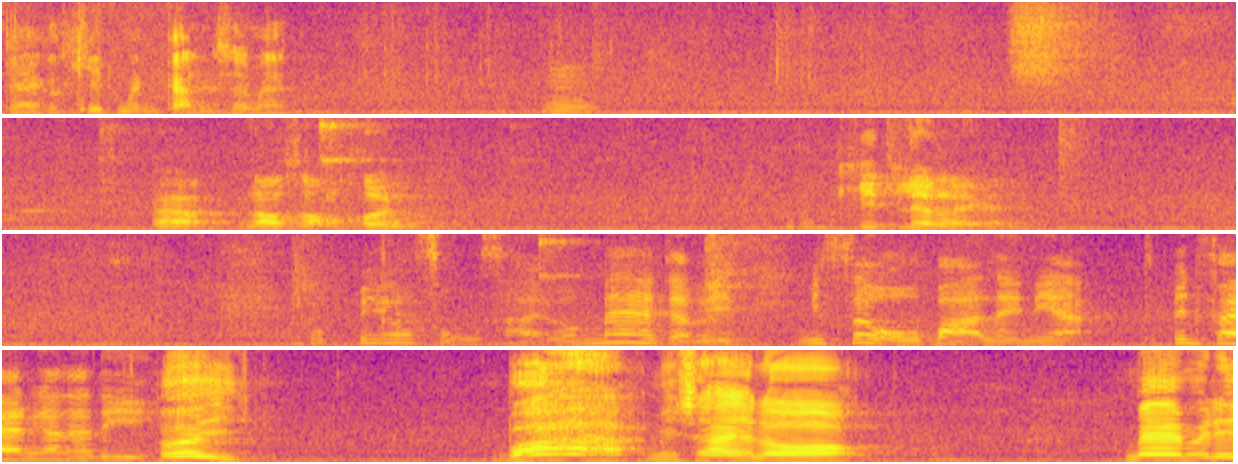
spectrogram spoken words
แกก็คิดเหมือนกันใช่ไหม อืมอ้าวเราสองคน คิดเรื่องอะไรกันก็ เปรี้ยวสงสัยว่าแม่กับไอ้มิสเตอร์โอบาอะไรเนี่ยจะเป็นแฟนกันนะดิ เฮ้ย บ้าไม่ใช่หรอก แม่ไม่ได้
